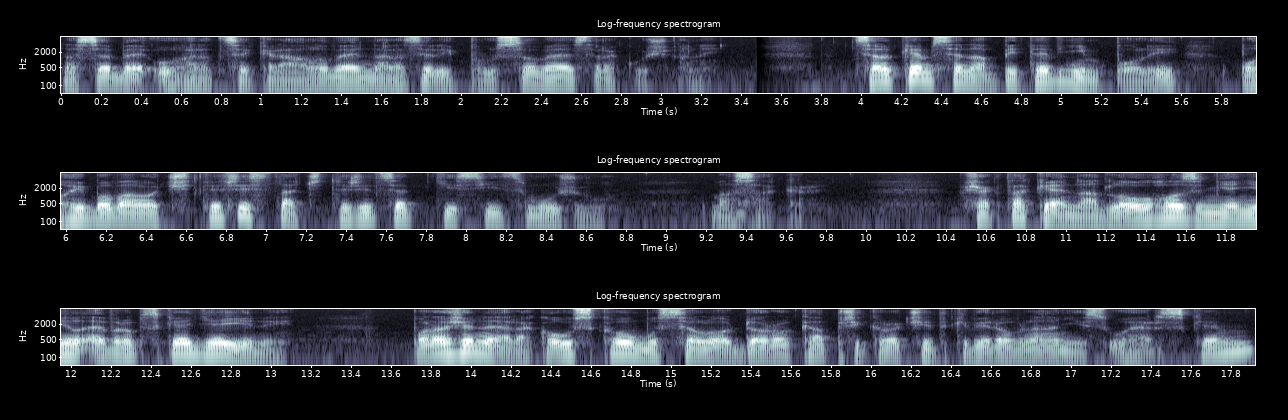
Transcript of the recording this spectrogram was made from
na sebe u Hradce Králové narazili Prusové z Rakušany. Celkem se na bitevním poli pohybovalo 440 tisíc mužů. Masakr. Však také nadlouho změnil evropské dějiny. Poražené Rakouskou muselo do roka přikročit k vyrovnání s Uherskem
